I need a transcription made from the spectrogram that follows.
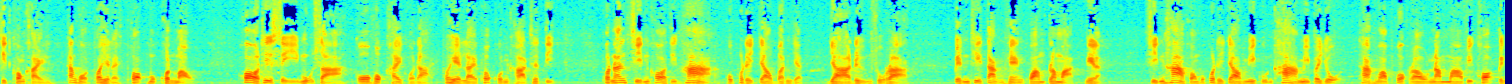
สิทธิ์ของใครทั้งหมดเพราะเหตุไรเพราะมุคนเมา ข้อที่สี่มุสาโกหกใครก็ได้ เพราะเหตุไรเพราะคนขาดสติ เพราะนั้นสินข้อที่ห้าพระพุทธเจ้าบัญญัติยาดื่มสุรา เป็นที่ตั้งแห่งความประมาทนี่แหละศีลห้าของพระพุทธเจ้ามีคุณค่ามีประโยชน์ถ้าว่าพวกเรานำมาวิเคราะห์เป็น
